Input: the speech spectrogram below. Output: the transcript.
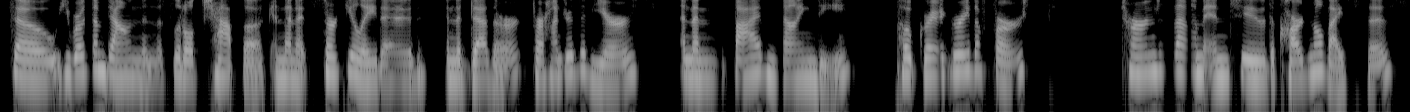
So he wrote them down in this little chapbook, and then it circulated in the desert for hundreds of years. And then 590, Pope Gregory the First turned them into the cardinal vices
